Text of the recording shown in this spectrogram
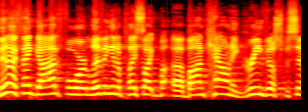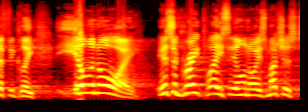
Then I thank God for living in a place like uh, Bond County, Greenville specifically, Illinois. It's a great place, Illinois, as much as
